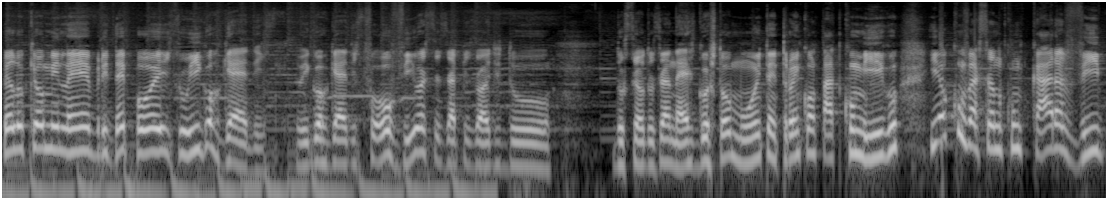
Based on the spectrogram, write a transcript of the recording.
Pelo que eu me lembre, depois o Igor Guedes. O Igor Guedes ouviu esses episódios do, do Senhor dos Anéis, gostou muito, entrou em contato comigo e eu conversando com o cara vi,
